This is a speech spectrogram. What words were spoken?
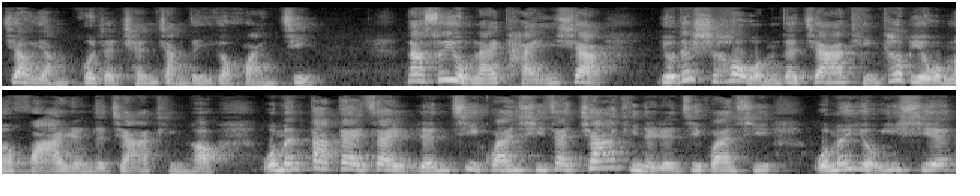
教养或者成长的一个环境。那所以我们来谈一下。有的时候，我们的家庭，特别我们华人的家庭，哈，我们大概在人际关系，在家庭的人际关系，我们有一些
